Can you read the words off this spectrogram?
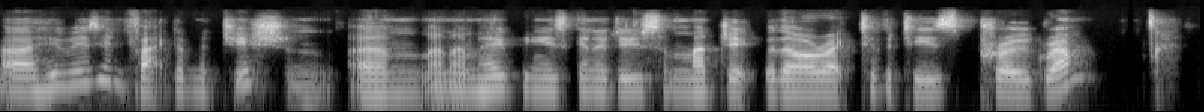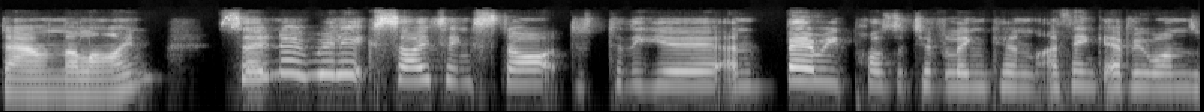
uh, who is in fact a magician, um, and I'm hoping he's going to do some magic with our activities program down the line. So, no, really exciting start to the year and very positive, Lincoln. I think everyone's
